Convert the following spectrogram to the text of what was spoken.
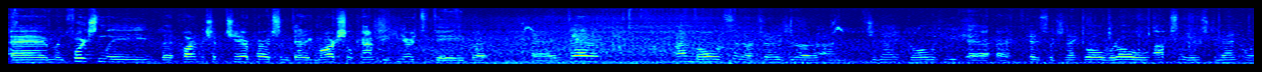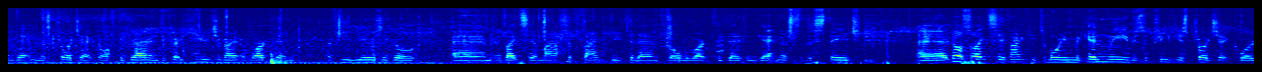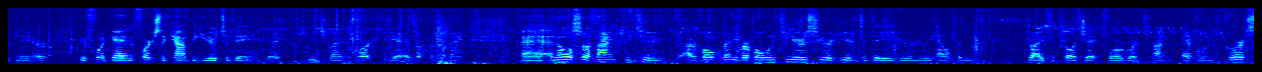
Um, unfortunately, the partnership chairperson Derek Marshall can't be here today, but uh, Derek, Anne Mollison, our treasurer, and Jeanette Gaul, he, uh, uh, Councillor Jeanette Gaul, were all absolutely instrumental in getting this project off the ground. They put a huge amount of work in a few years ago. Um, I'd like to say a massive thank you to them for all the work they did in getting us to this stage. Uh, I'd also like to say thank you to Maureen McGinley, who was the previous project coordinator, who again unfortunately can't be here today. He did a huge amount of work to get us up and running. Uh, and also a thank you to our, vol- many of our volunteers who are here today who are really helping drive the project forward. And Evelyn, of course,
